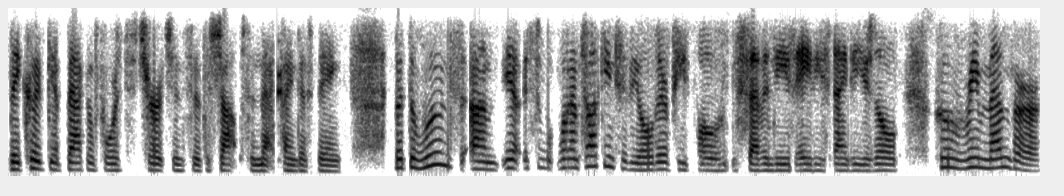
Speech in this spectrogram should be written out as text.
they could get back and forth to church and to the shops and that kind of thing. But the wounds, um, you know, it's, when I'm talking to the older people, 70s, 80s, 90 years old, who remember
